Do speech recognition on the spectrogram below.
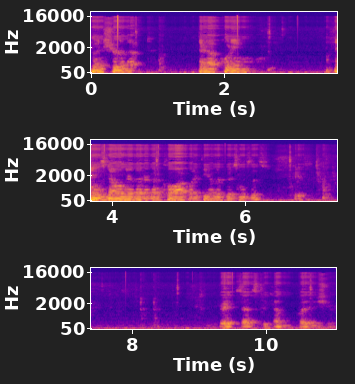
to ensure that they're not putting things down there that are gonna clog like the other businesses. Great, that's become quite an issue.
